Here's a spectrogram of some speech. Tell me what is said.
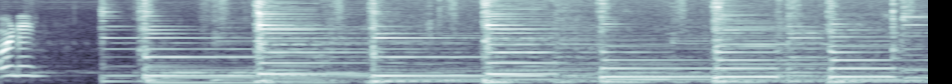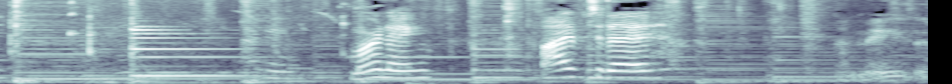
Morning. Morning. Five today. Amazing.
